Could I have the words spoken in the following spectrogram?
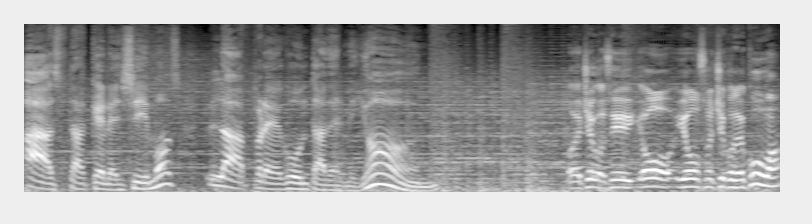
hasta que le hicimos la pregunta del millón. Oye chicos, sí, yo, yo soy chico de Cuba,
